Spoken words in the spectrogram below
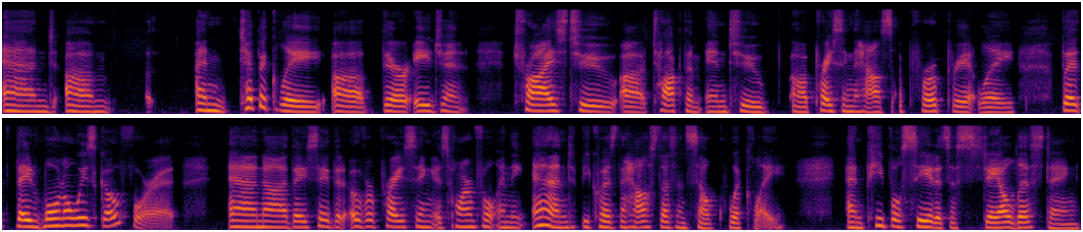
and um, and typically uh, their agent tries to uh, talk them into uh, pricing the house appropriately, but they won't always go for it. And uh, they say that overpricing is harmful in the end because the house doesn't sell quickly. And people see it as a stale listing,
